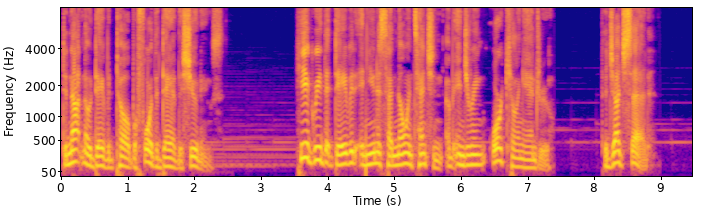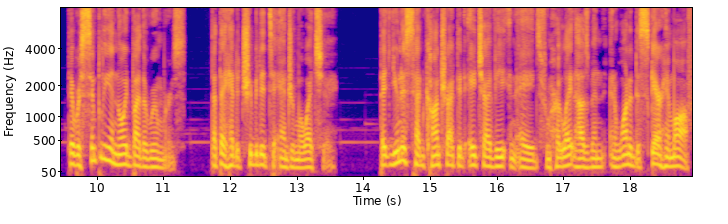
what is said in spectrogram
did not know David Too before the day of the shootings. He agreed that David and Eunice had no intention of injuring or killing Andrew. The judge said, they were simply annoyed by the rumors that they had attributed to Andrew Moeche, that Eunice had contracted HIV and AIDS from her late husband and wanted to scare him off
